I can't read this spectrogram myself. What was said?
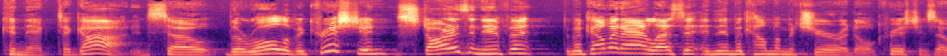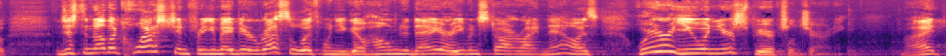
connect to God. And so the role of a Christian start as an infant to become an adolescent and then become a mature adult Christian. So just another question for you maybe to wrestle with when you go home today or even start right now is where are you in your spiritual journey? Right?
